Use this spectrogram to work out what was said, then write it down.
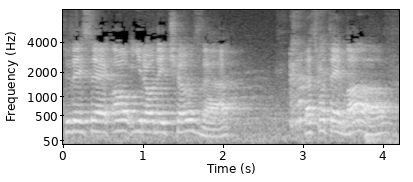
do they say, oh, you know, they chose that? That's what they love.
